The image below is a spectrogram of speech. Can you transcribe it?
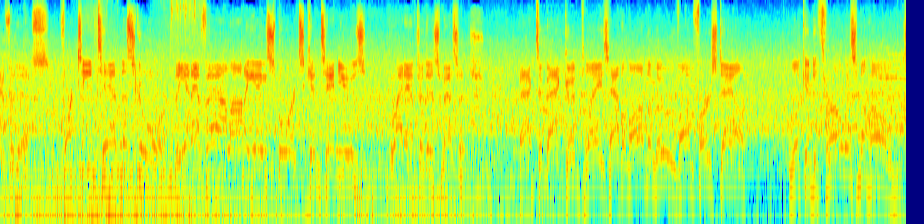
after this. 14-10 the score. The NFL on EA Sports continues right after this message. Back-to-back -back good plays have them on the move on first down. Looking to throw is Mahomes.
